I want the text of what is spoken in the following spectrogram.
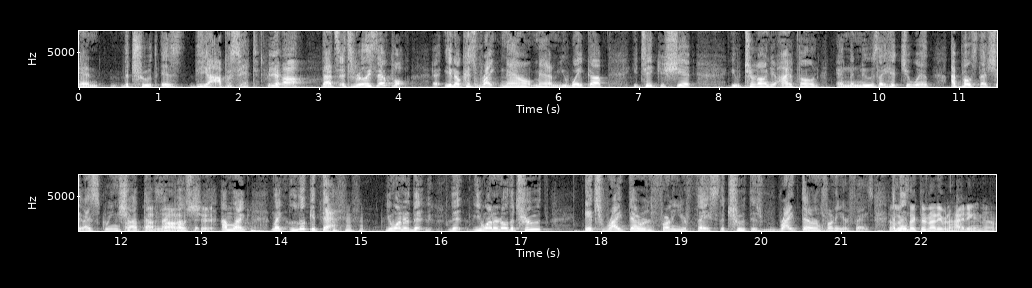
and the truth is the opposite. Yeah. That's it's really simple. You know, because right now, man, you wake up, you take your shit, You turn on your iPhone and the news they hit you with. I post that shit. I screenshot that I and I post it. shit. I'm like, like, look at that. you want to, th- th- you want to know the truth? It's right there in front of your face. The truth is right there in front of your face. It looks like they're not even hiding it now.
